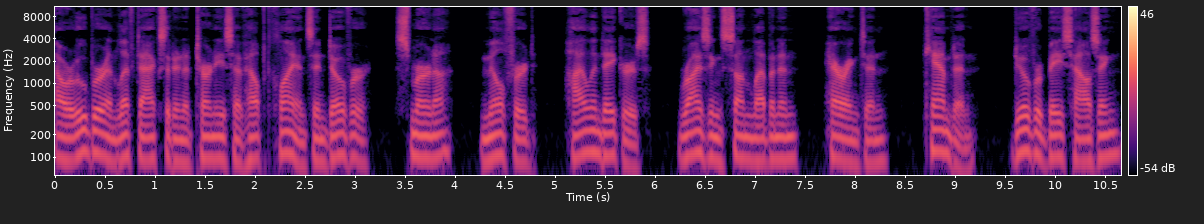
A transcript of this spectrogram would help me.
Our Uber and Lyft accident attorneys have helped clients in Dover, Smyrna, Milford, Highland Acres, Rising Sun Lebanon, Harrington, Camden, Dover Base Housing,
